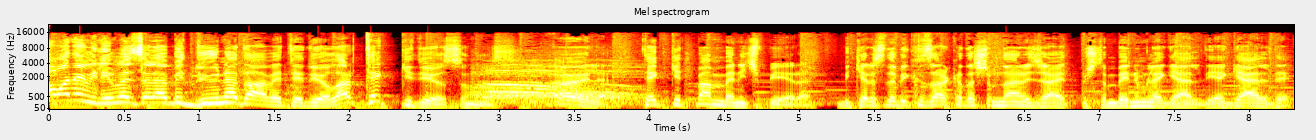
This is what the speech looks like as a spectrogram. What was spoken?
Ama ne bileyim mesela bir düğüne davet ediyorlar. Tek gidiyorsunuz. Öyle. Tek gitmem ben hiçbir yere. Bir keresinde bir kız arkadaşımdan rica etmiştim. Benimle gel diye. Geldi.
